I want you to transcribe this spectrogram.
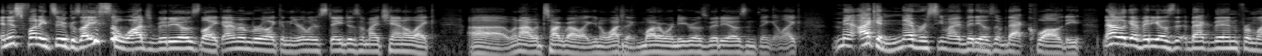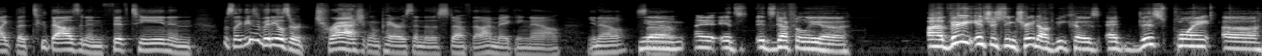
and it's funny too because I used to watch videos like I remember like in the earlier stages of my channel like uh, when I would talk about like you know watching like Modern War Negroes videos and thinking like man I can never see my videos of that quality. Now I look at videos back then from like the 2015 and it's like these videos are trash in comparison to the stuff that I'm making now. You know? So. Yeah, it's it's definitely a a very interesting trade off because at this point, uh,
